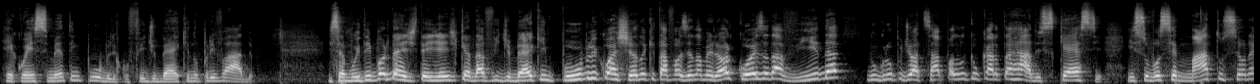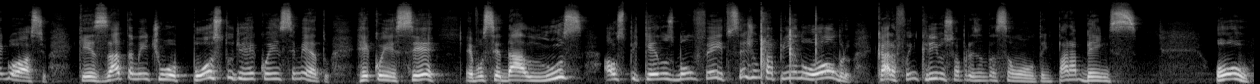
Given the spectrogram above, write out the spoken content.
reconhecimento em público, feedback no privado. Isso é muito importante. Tem gente que quer dar feedback em público achando que está fazendo a melhor coisa da vida no grupo de WhatsApp falando que o cara está errado. Esquece. Isso você mata o seu negócio, que é exatamente o oposto de reconhecimento. Reconhecer é você dar luz aos pequenos bons feitos. Seja um tapinha no ombro. Cara, foi incrível sua apresentação ontem. Parabéns ou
